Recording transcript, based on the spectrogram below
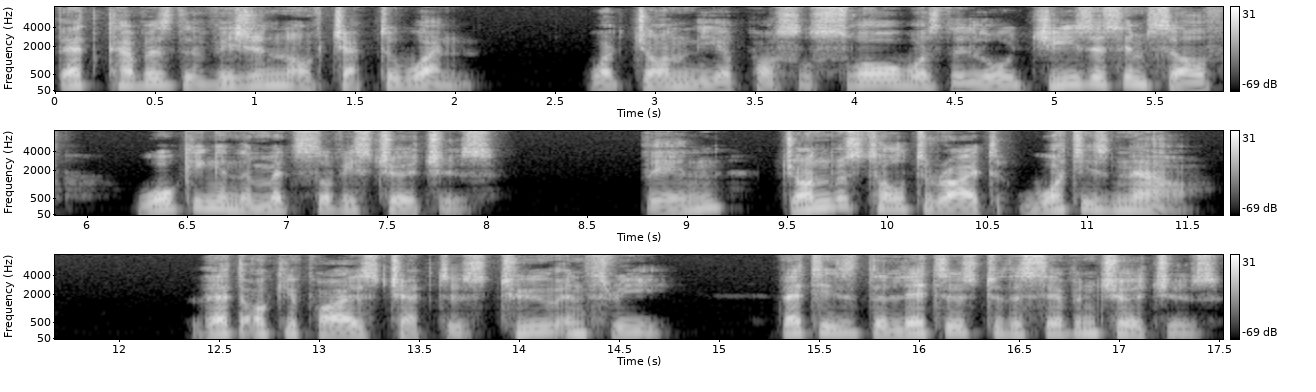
That covers the vision of chapter 1. What John the Apostle saw was the Lord Jesus himself walking in the midst of his churches. Then John was told to write what is now. That occupies chapters 2 and 3. That is the letters to the seven churches,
